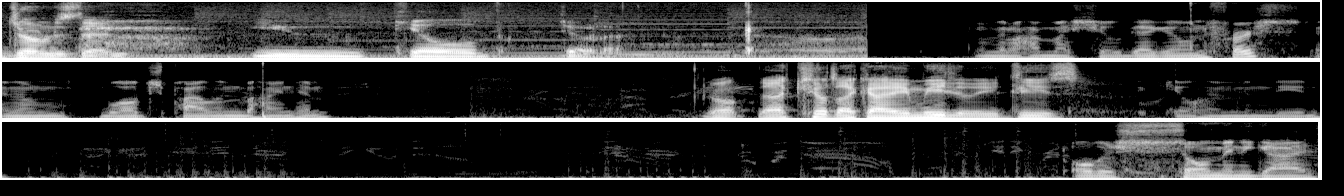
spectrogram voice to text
Joan is dead. you killed Jonah. And then I'll have my shield guy going first, and then we'll all just pile in behind him. Oh, that killed that guy immediately. Jeez. Kill him, indeed. Oh, there's so many guys.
